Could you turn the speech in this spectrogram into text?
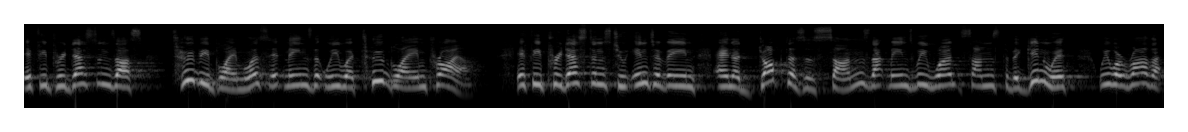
If he predestines us to be blameless, it means that we were to blame prior. If he predestines to intervene and adopt us as sons, that means we weren't sons to begin with, we were rather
